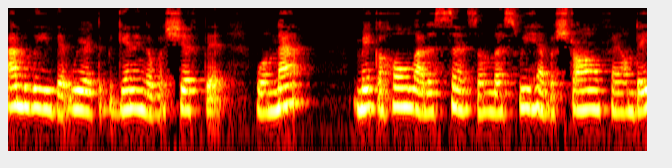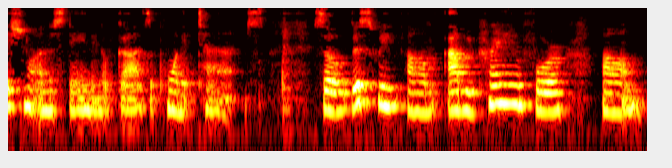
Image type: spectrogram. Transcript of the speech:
I believe that we're at the beginning of a shift that will not make a whole lot of sense unless we have a strong foundational understanding of God's appointed times. So this week, um, I'll be praying for um,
